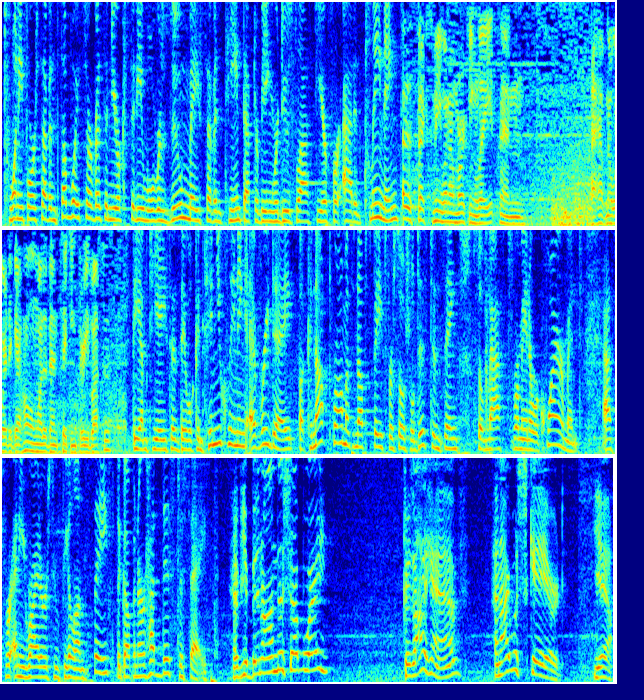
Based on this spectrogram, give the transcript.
24-7 subway service in New York City will resume May 17th after being reduced last year for added cleaning. It affects me when I'm working late and I have nowhere to get home other than taking three buses. The MTA says they will continue cleaning every day, but cannot promise enough space for social distancing, so masks remain a requirement. As for any riders who feel unsafe, the governor had this to say. Have you been on the subway? Because I have, and I was scared. Yeah,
